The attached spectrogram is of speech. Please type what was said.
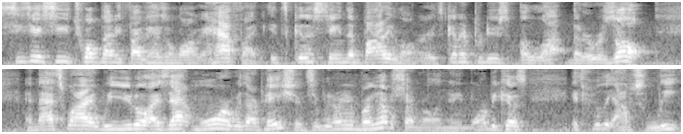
CJC 1295 has a longer half life. It's going to stay in the body longer. It's going to produce a lot better result. And that's why we utilize that more with our patients. And we don't even bring up Sermorelin anymore because it's really obsolete.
